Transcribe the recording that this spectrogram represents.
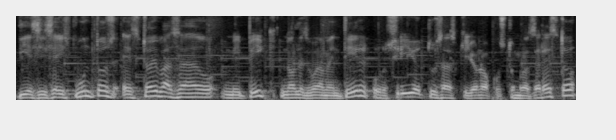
16 puntos. Estoy basado mi pick, no les voy a mentir. Ursillo, tú sabes que yo no acostumbro a hacer esto.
